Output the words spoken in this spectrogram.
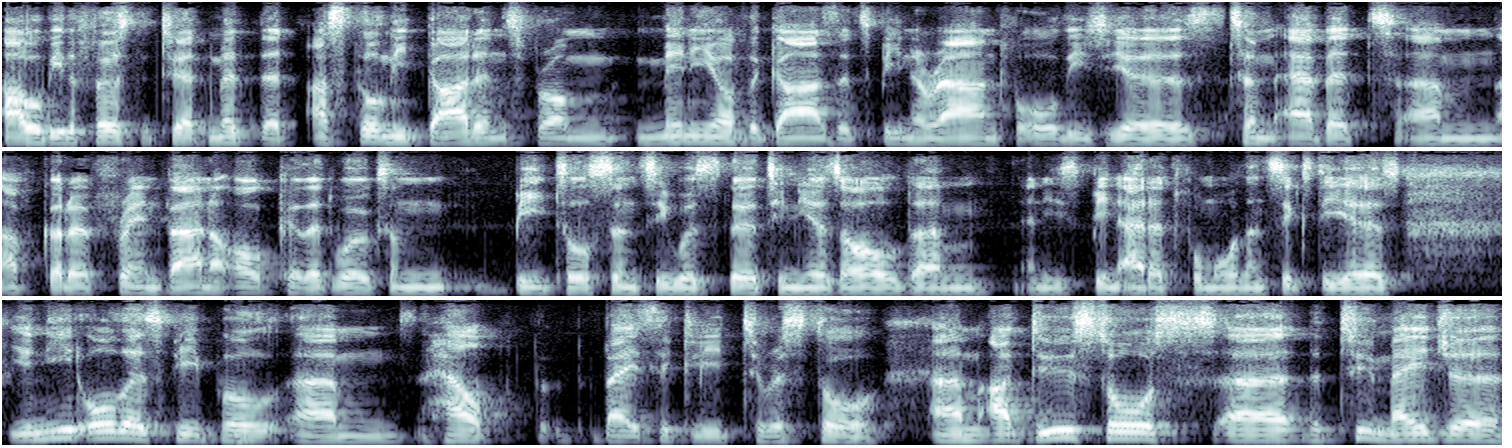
I will be the first to admit that I still need guidance from many of the guys that's been around for all these years. Tim Abbott, um, I've got a friend, Werner Olke, that works on Beetle since he was 13 years old, um, and he's been at it for more than 60 years. You need all those people um, help basically to restore. Um, I do source uh, the two major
